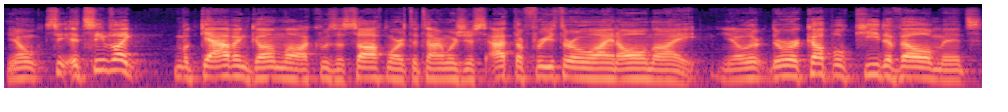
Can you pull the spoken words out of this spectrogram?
you know, see, it seems like Gavin Gunlock, who was a sophomore at the time, was just at the free throw line all night. You know, there, there were a couple key developments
